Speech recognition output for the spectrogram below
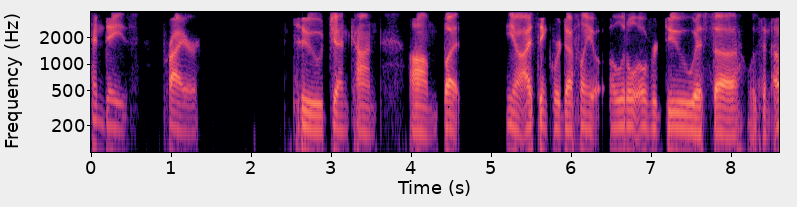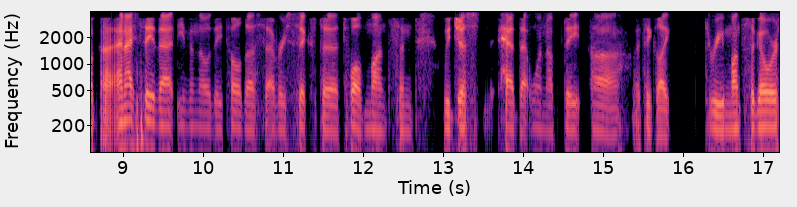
ten days prior to Gen Con. Um, but you know, I think we're definitely a little overdue with uh, with an up. And I say that even though they told us every six to twelve months, and we just had that one update. Uh, I think like three months ago or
